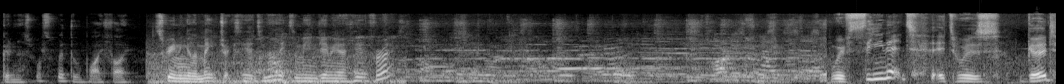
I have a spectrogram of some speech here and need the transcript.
goodness, what's with the Wi-Fi? Screening of The Matrix here tonight, so me and Jamie are here for it. We've seen it, it was good.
